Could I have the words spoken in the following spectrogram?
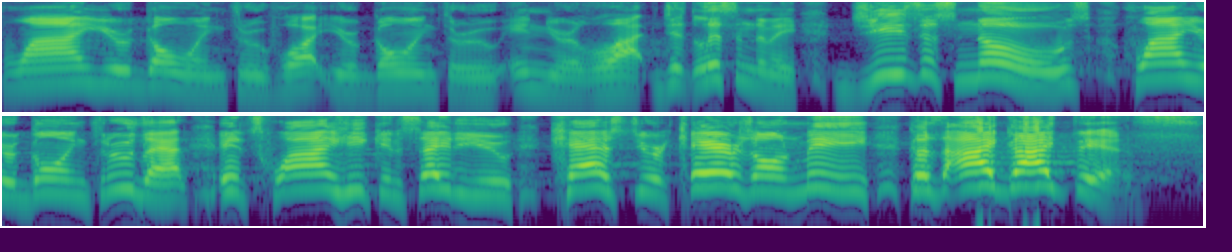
why you're going through what you're going through in your life. Just listen to me. Jesus knows why you're going through that. It's why he can say to you, Cast your cares on me because I guide this.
